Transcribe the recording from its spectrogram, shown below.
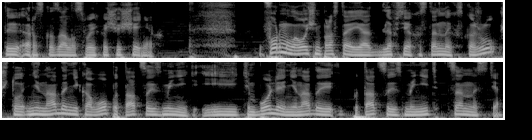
ты рассказал о своих ощущениях. Формула очень простая, я для всех остальных скажу, что не надо никого пытаться изменить, и тем более не надо пытаться изменить ценности.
